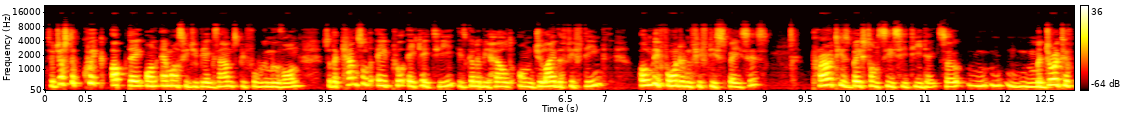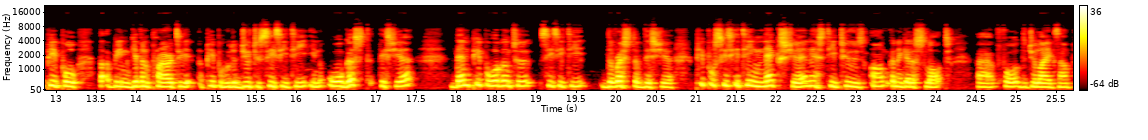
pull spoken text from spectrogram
So just a quick update on MRCGP exams before we move on. So the cancelled April AKT is going to be held on July the 15th, only 450 spaces priority is based on CCT dates. So majority of people that have been given priority are people who are due to CCT in August this year. Then people who are going to CCT the rest of this year. People CCTing next year in ST2s aren't going to get a slot uh, for the July exam.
